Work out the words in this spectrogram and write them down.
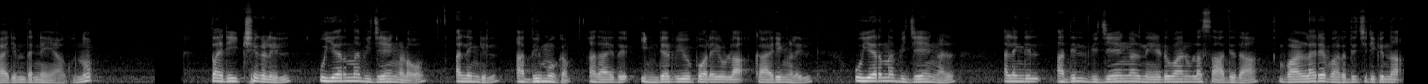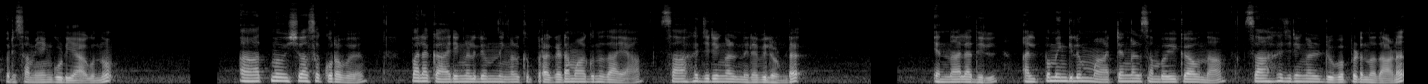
കാര്യം തന്നെയാകുന്നു. പരീക്ഷകളിൽ ഉയർന്ന വിജയങ്ങളോ അല്ലെങ്കിൽ അഭിമുഖം അതായത് ഇന്റർവ്യൂ പോലെയുള്ള കാര്യങ്ങളിൽ ഉയർന്ന വിജയങ്ങൾ അല്ലെങ്കിൽ അതിൽ വിജയങ്ങൾ നേടുവാനുള്ള സാധ്യത വളരെ വർദ്ധിച്ചിരിക്കുന്ന ഒരു സമയം കൂടിയാകുന്നു. ആത്മവിശ്വാസക്കുറവ് പല കാര്യങ്ങളിലും നിങ്ങൾക്ക് പ്രകടമാകുന്നതായ സാഹചര്യങ്ങൾ നിലവിലുണ്ട്. എന്നാൽ അതിൽ അല്പമെങ്കിലും മാറ്റങ്ങൾ സംഭവിക്കാവുന്ന സാഹചര്യങ്ങൾ രൂപപ്പെടുന്നതാണ്.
